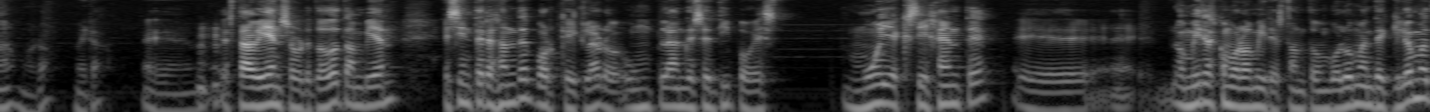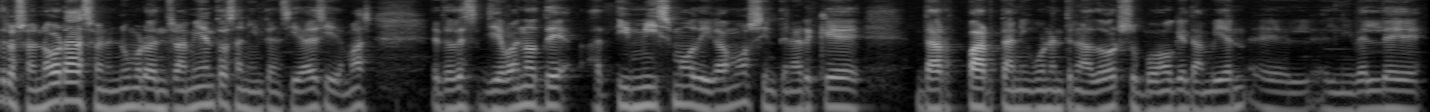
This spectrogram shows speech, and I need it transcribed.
Ah, bueno, mira. Eh, está bien, sobre todo también es interesante porque, claro, un plan de ese tipo es muy exigente. Eh, lo mires como lo mires, tanto en volumen de kilómetros, en horas, en el número de entrenamientos, en intensidades y demás. Entonces, llevándote a ti mismo, digamos, sin tener que dar parte a ningún entrenador, supongo que también el nivel de,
